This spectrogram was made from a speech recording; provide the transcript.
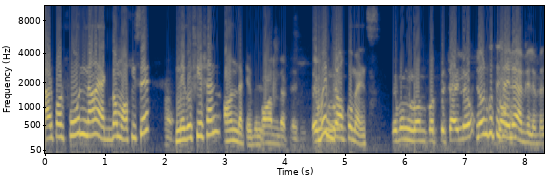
তারপর ফোন না একদম অফিসে। Negotiation on the table the table। এবং উইথ ডকুমেন্টস এবং লোন করতে চাইলেও লোন করতে চাইলে অ্যাভেলেবেল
